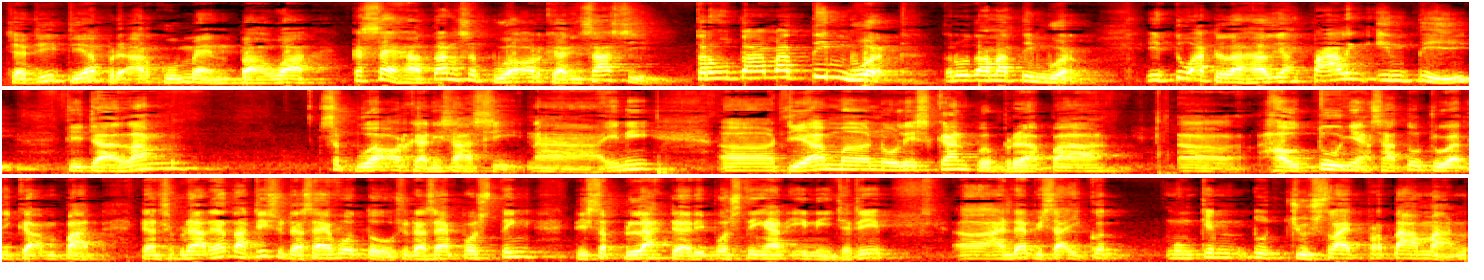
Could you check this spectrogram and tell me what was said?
Jadi dia berargumen bahwa kesehatan sebuah organisasi, terutama teamwork, terutama teamwork, itu adalah hal yang paling inti di dalam sebuah organisasi. Nah, ini uh, dia menuliskan beberapa uh, how to-nya 1 2 3 4 dan sebenarnya tadi sudah saya foto, sudah saya posting di sebelah dari postingan ini. Jadi uh, Anda bisa ikut mungkin 7 slide pertama, 6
